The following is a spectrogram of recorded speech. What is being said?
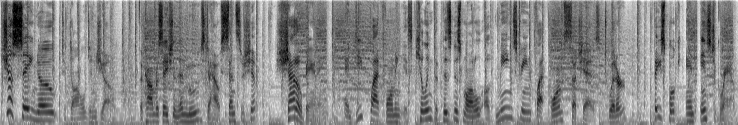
Just Say No to Donald and Joe. The conversation then moves to how censorship, shadow banning, and deplatforming is killing the business model of mainstream platforms such as Twitter, Facebook, and Instagram,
